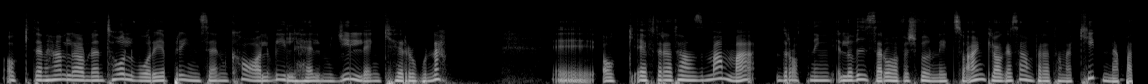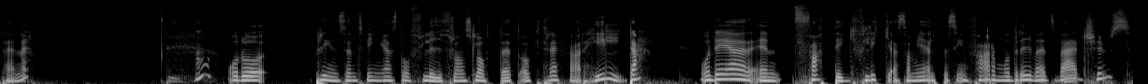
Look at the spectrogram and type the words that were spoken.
och den handlar om den 12-årige prinsen Carl Wilhelm Gyllenkrona. Och efter att hans mamma, drottning Lovisa, då har försvunnit så anklagas han för att han har kidnappat henne. Och då prinsen tvingas då fly från slottet och träffar Hilda. Och det är en fattig flicka som hjälper sin farmor driva ett värdshus.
